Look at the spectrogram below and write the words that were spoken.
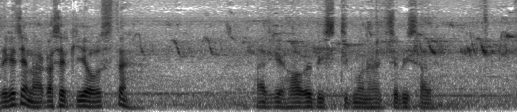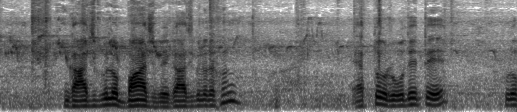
দেখেছেন আকাশের কি অবস্থা? আজকে হবে বৃষ্টি মনে হচ্ছে, বিশাল। গাছগুলো বাঁচবে। গাছগুলো দেখুন, এত রোদেতে পুরো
